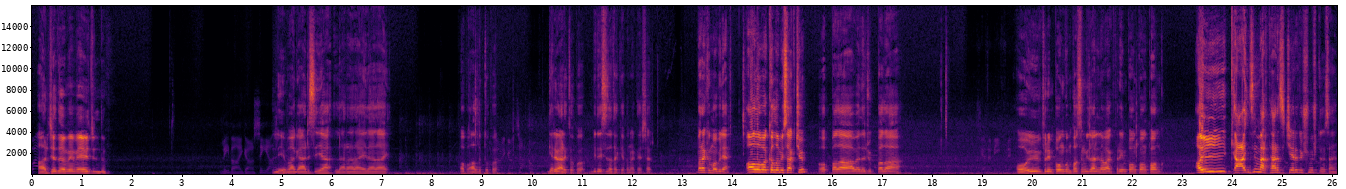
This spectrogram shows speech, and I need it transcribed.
Harcadığım emeğe üzüldüm. Liva Garcia. Lararay laray. Hop aldık topu. Geri verdik topu. Bir de siz atak yapın arkadaşlar. Bırakın mobile. Al bakalım İshak'cığım. Hoppala ve de cuppala. Oy Frimpong'un pasın güzelliğine bak. Frimpong pong pong. Ay ya izin ver ters iç yere düşmüştün sen.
